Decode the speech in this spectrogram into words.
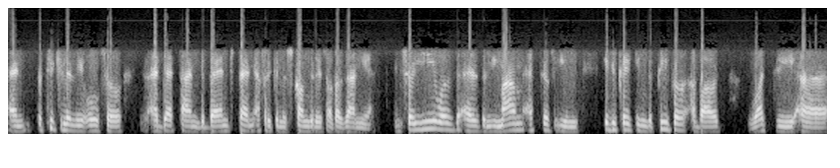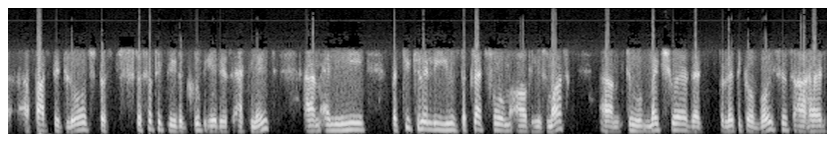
and particularly also at that time the banned Pan Africanist Congress of Azania. And so he was, as an imam, active in educating the people about what the uh, apartheid laws, specifically the Group Areas Act, meant. Um, and he particularly used the platform of his mosque um, to make sure that political voices are heard,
